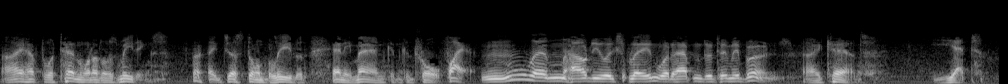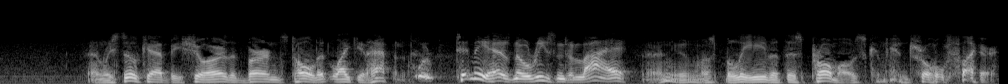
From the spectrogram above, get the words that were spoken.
I have to attend one of those meetings. I just don't believe that any man can control fire. Mm, then how do you explain what happened to Timmy Burns? I can't. Yet. And we still can't be sure that Burns told it like it happened. Well, Timmy has no reason to lie. And you must believe that this Promos can control fire.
